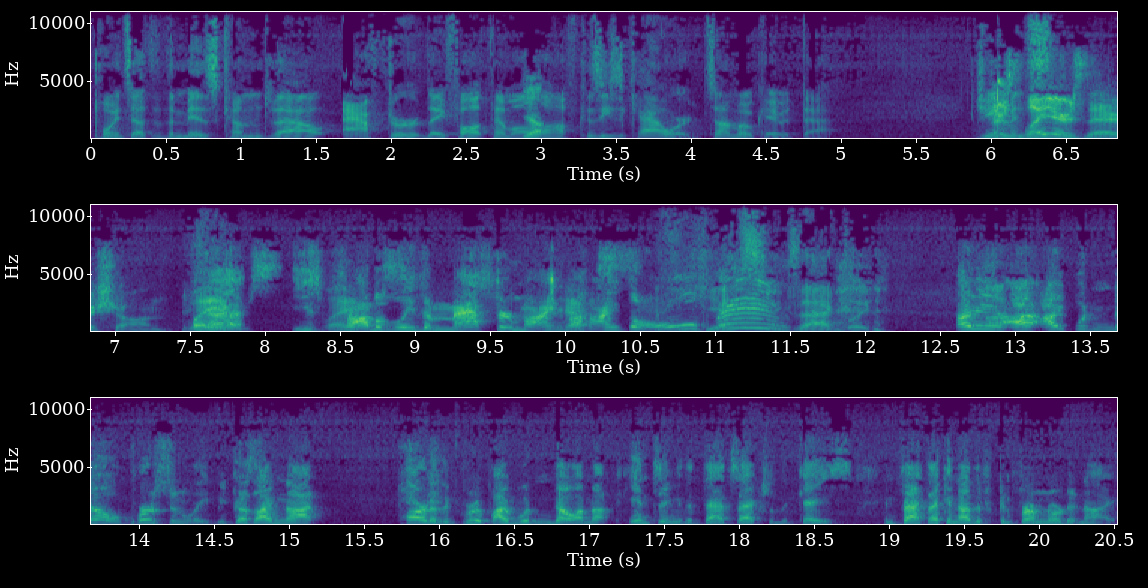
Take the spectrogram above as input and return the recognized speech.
points out that the Miz comes out after they fought them all Yeah. off because he's a coward. So I'm okay with that. There's layers there, Sean. Yeah, Layers. he's Layers. probably the mastermind Yes. behind the whole thing. Yes, thing. exactly. I mean, Uh, I, I wouldn't know personally because I'm not part of the group. I wouldn't know. I'm not hinting that that's actually the case. In fact, I can neither confirm nor deny.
